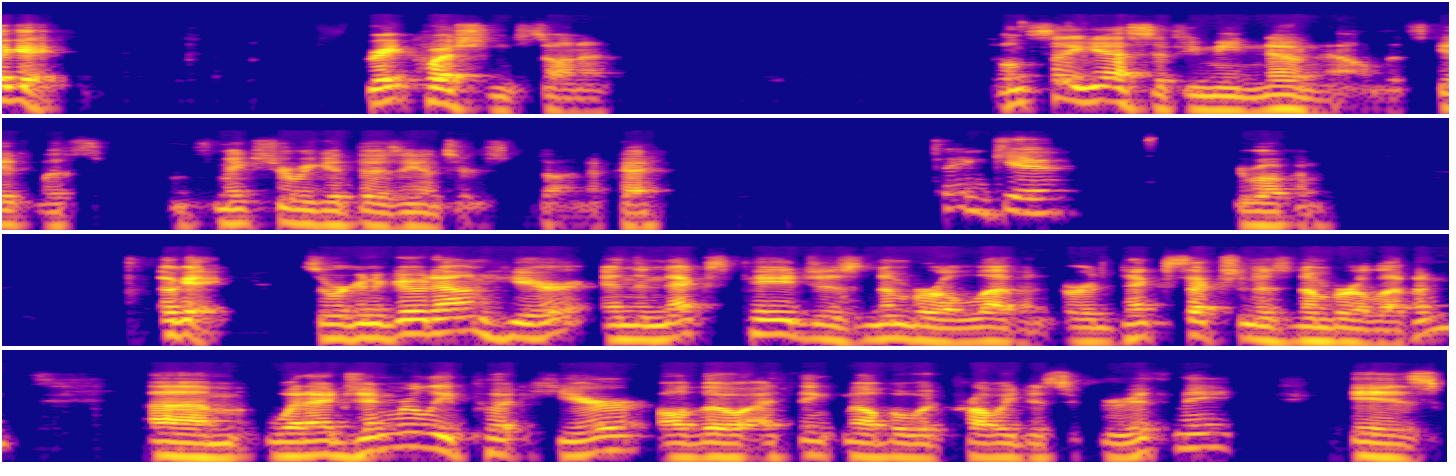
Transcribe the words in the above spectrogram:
Okay. Great questions, Donna. Don't say yes if you mean no now. Let's get let's let's make sure we get those answers done. Okay. Thank you. You're welcome. Okay, so we're going to go down here, and the next page is number 11, or next section is number 11. Um, what I generally put here, although I think Melba would probably disagree with me, is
